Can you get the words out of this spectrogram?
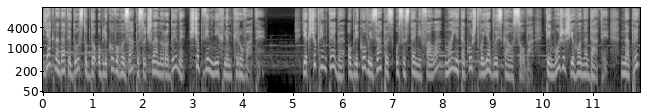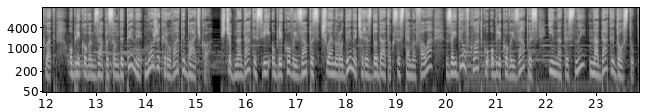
Як надати доступ до облікового запису члену родини, щоб він міг ним керувати? Якщо крім тебе обліковий запис у системі Фала має також твоя близька особа, ти можеш його надати. Наприклад, обліковим записом дитини може керувати батько. Щоб надати свій обліковий запис члену родини через додаток системи Фала, зайди у вкладку Обліковий запис і натисни Надати доступ.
